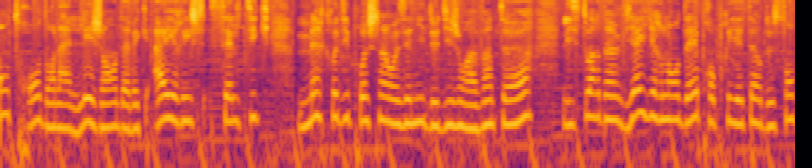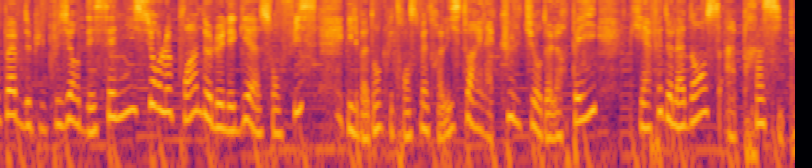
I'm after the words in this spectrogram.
entrons dans la légende avec Irish Celtic mercredi prochain au Zénith de Dijon à 20h. L'histoire d'un vieil Irlandais propriétaire de son pub depuis plusieurs décennies sur le point de le léguer à son fils. Il va donc lui transmettre l'histoire et la culture de leur pays qui a fait de la danse un principe.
